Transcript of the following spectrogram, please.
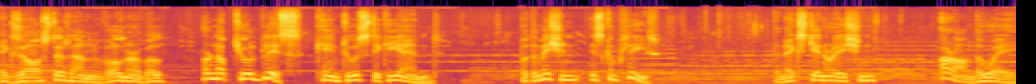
Exhausted and vulnerable, her nuptial bliss came to a sticky end. But the mission is complete. The next generation are on the way.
